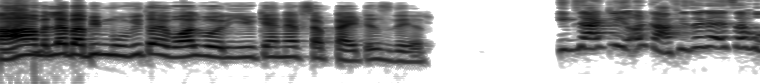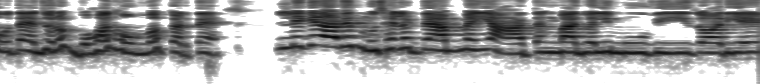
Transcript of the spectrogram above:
हाँ मतलब अभी मूवी तो इवॉल्व हो रही है। You can have subtitles there exactly और काफ़ी जगह ऐसा होता है जो लोग बहुत होमवर्क करते हैं। लेकिन आदित्य मुझे लगता है अब मैं ये आतंकवाद वाली मूवीज़ और ये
